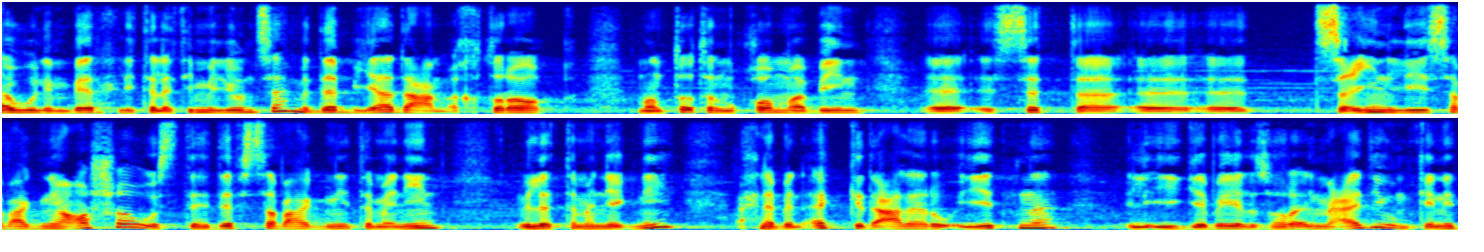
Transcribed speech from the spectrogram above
أول امبارح ل 30 مليون سهم. ده بيدعم اختراق منطقة المقاومة بين الستة 90 ل 7 جنيه 10 واستهداف 7 جنيه 80 إلى 8 جنيه. إحنا بنأكد على رؤيتنا الإيجابية لزهراء المعادي وإمكانية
